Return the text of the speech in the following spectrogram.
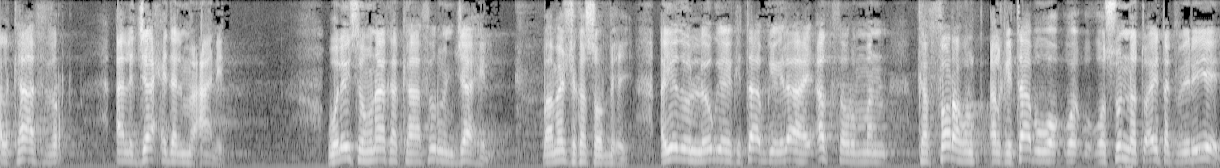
alkaafir aljaaxid almucaanid. Walaysa hunaaka kaafirun jaahil baa meesha ka soo bixi. Ayadoo la ogyahay kitaabka ilaahay akaru man kafarahu alkitaabu wasunnatu ay takfiiriyeen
